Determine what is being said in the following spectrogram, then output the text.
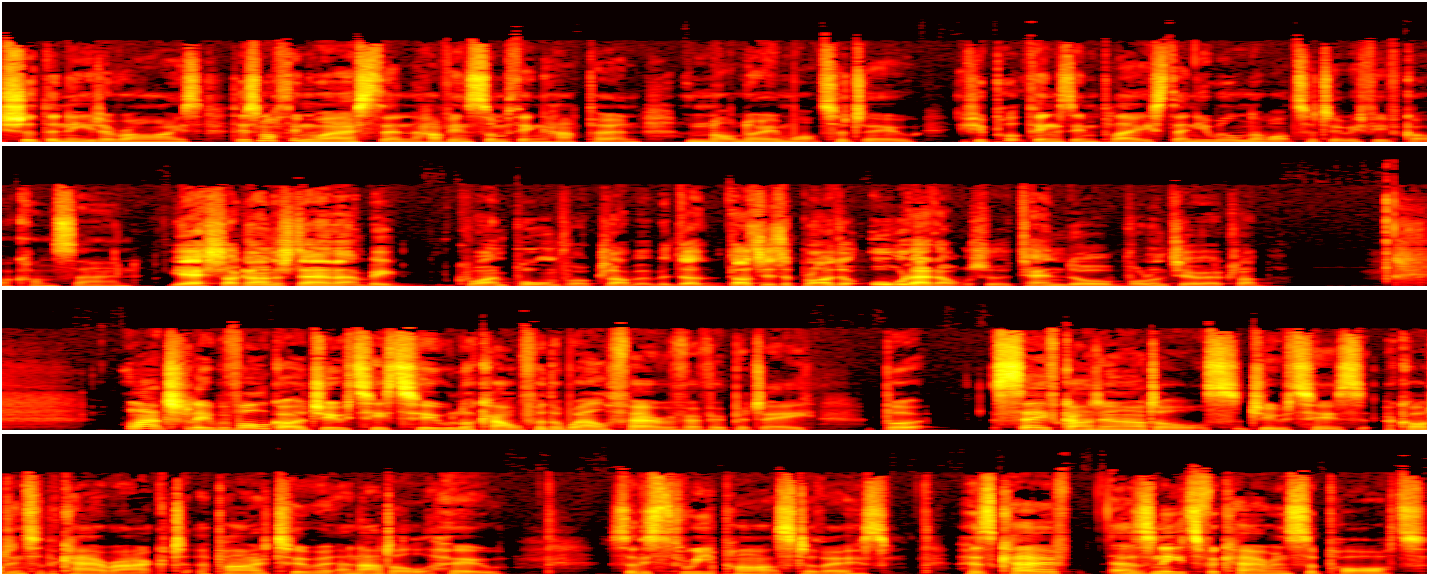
should the need arise. There's nothing worse than having something happen and not knowing what to do. If you put things in place, then you will know what to do if you've got a concern. Yes, I can understand that would be quite important for a club, but does this apply to all adults who attend or volunteer at a club? Well, actually, we've all got a duty to look out for the welfare of everybody, but safeguarding adults' duties, according to the Care Act, apply to an adult who, so there's three parts to this, has care has needs for care and support,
